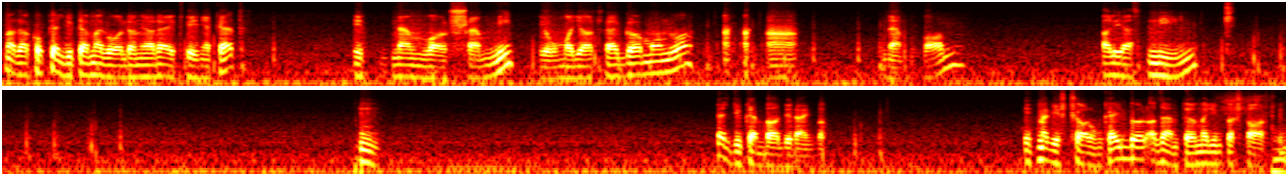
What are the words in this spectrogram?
Na de akkor kezdjük el megoldani a rejtvényeket. Itt nem van semmi, jó magyarsággal mondva. nem van. Alias nincs. Hm. Kezdjük ebbe az irányba. Itt meg is csalunk egyből, az entől megyünk a startig.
